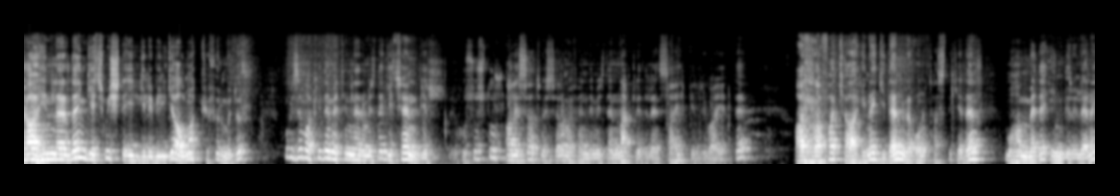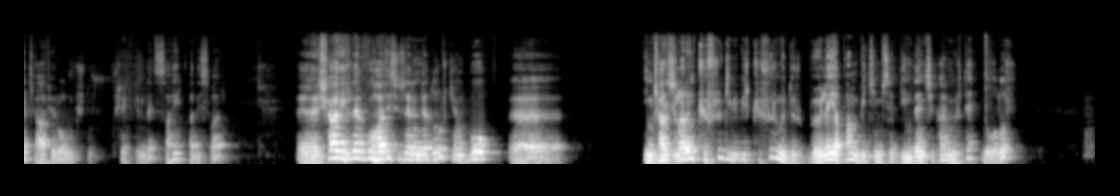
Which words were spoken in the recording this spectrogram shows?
kahinlerden geçmişle ilgili bilgi almak küfür müdür? Bu bizim akide metinlerimizde geçen bir husustur. Aleyhisselatü Vesselam Efendimiz'den nakledilen sahih bir rivayette Arraf'a kahine giden ve onu tasdik eden Muhammed'e indirilene kafir olmuştur şeklinde sahih hadis var. Ee, şarihler bu hadis üzerinde dururken bu e, inkarcıların küfrü gibi bir küfür müdür? Böyle yapan bir kimse dinden çıkar mürtet mi olur?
